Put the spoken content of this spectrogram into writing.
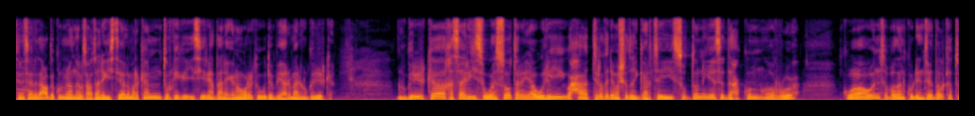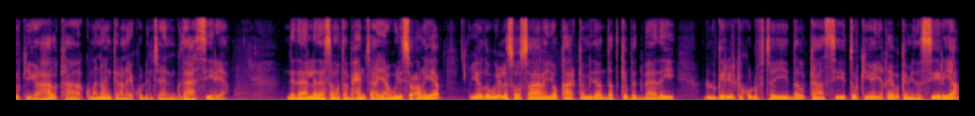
dhegeysanaysaan idaacadda kulminaad nagala socotaan dhegeystayaal. Markan turkiga iyo syria haddaan eegno wararkii ugu dambeeyay arrimaha dhulgariirka. Dhulgariirka khasaarihiisa waa soo tarayaa weli waxaa tirada dhimashada ay gaartay soddon iyo saddex kun oo ruux kuwa oo inta badan ku dhintay dalka turkiga halka kumanaan kalena ay ku dhinteen gudaha syriya dadaalada samata bixinta ayaa weli soconaya iyadoo weli la soo saarayo qaar ka mid a dad ka badbaaday dhulgariirka ku dhuftay dalkaasi turkiga iyo qeybo ka mid a syriya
